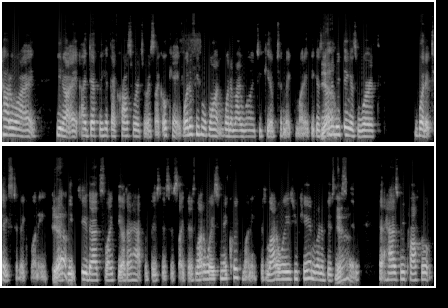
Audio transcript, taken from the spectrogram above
how do I, you know, I, I definitely hit that crosswords where it's like, okay, what do people want? What am I willing to give to make money? Because yeah. not everything is worth what it takes to make money. Yeah. I think too that's like the other half of business. It's like there's a lot of ways to make quick money. There's a lot of ways you can run a business that has been profitable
